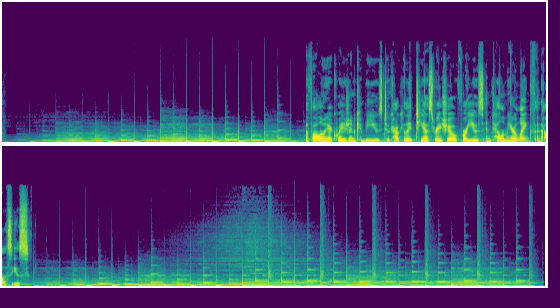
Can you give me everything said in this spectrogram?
The following equation can be used to calculate TS ratio for use in telomere length analyses.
